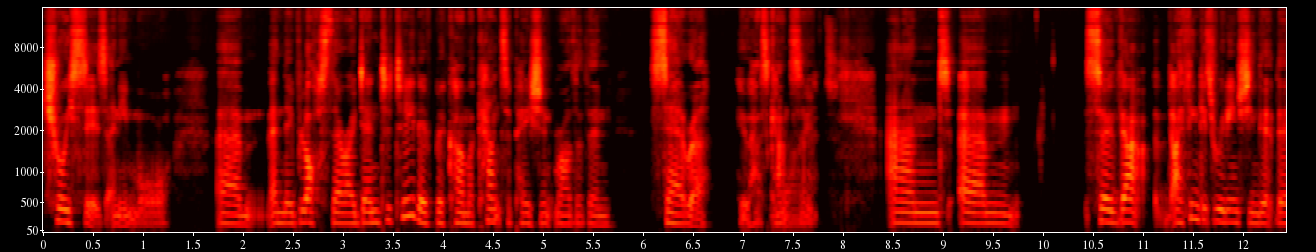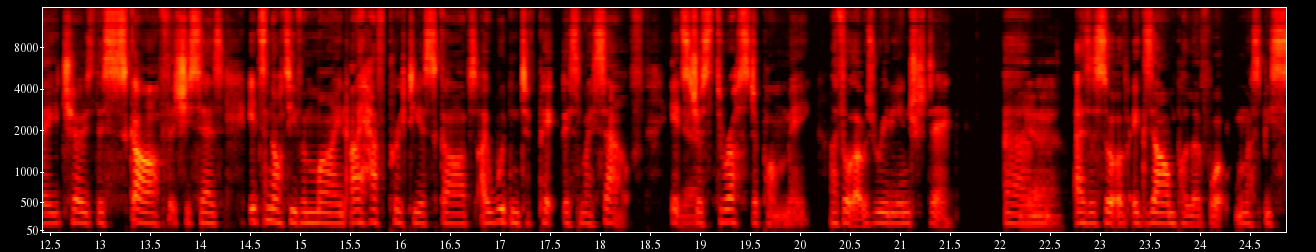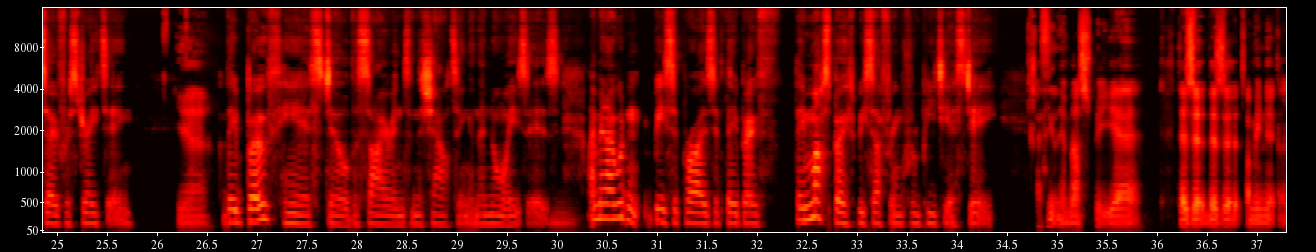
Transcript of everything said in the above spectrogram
choices anymore um, and they've lost their identity. They've become a cancer patient rather than Sarah, who has cancer Right. and um, so that I think it's really interesting that they chose this scarf that she says it's not even mine. I have prettier scarves. I wouldn't have picked this myself. It's Yeah. just thrust upon me. I thought that was really interesting um, Yeah. as a sort of example of what must be so frustrating. yeah They both hear still the sirens and the shouting and the noises. Mm. I mean, I wouldn't be surprised if they both they must both be suffering from PTSD. I think they must be, yeah. There's a, there's a. I mean, I,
